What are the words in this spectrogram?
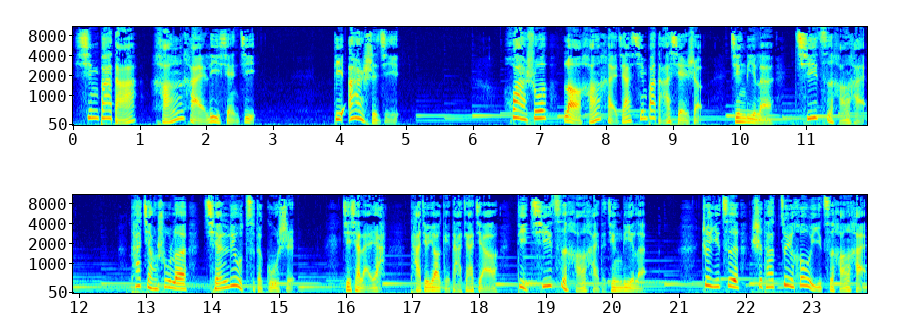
辛巴达航海历险记》第二十集。话说，老航海家辛巴达先生经历了七次航海，他讲述了前六次的故事。接下来呀，他就要给大家讲第七次航海的经历了。这一次是他最后一次航海，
